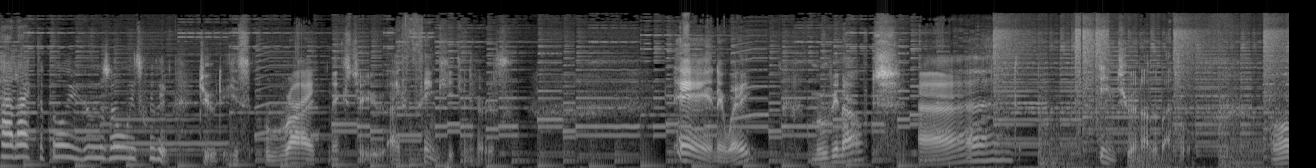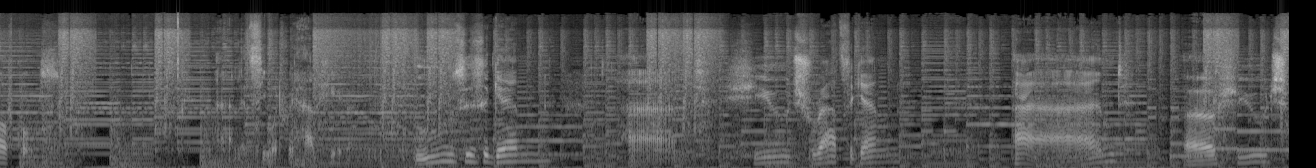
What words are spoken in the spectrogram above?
I like the boy who is always with him. Dude, he's right next to you. I think he can hear us. Anyway, moving out and into another battle. Of course. Let's see what we have here. Oozes again, and huge rats again, and a huge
